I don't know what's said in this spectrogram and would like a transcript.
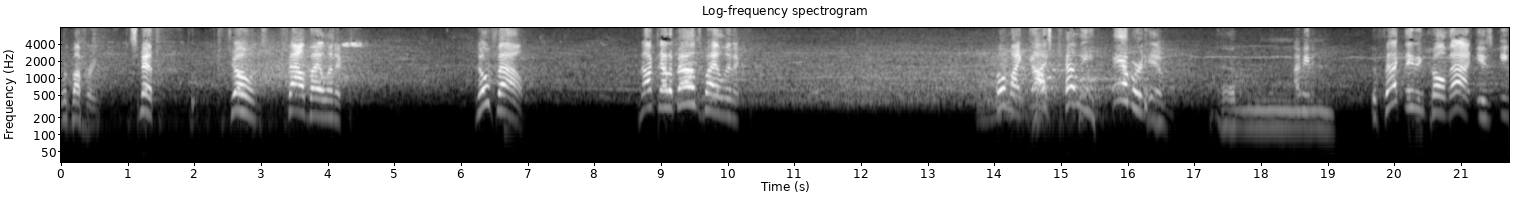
we're buffering. Smith, Jones, fouled by Olynyk. No foul. Knocked out of bounds by Olynyk. Oh my gosh, Kelly hammered him. I mean, the fact they didn't call that is inc-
